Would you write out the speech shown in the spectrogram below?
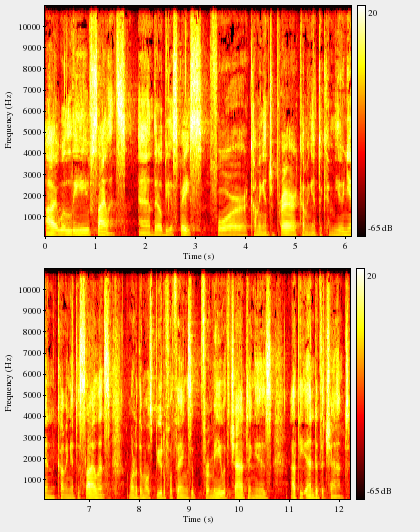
I will leave silence, and there'll be a space for coming into prayer, coming into communion, coming into silence. One of the most beautiful things for me with chanting is at the end of the chant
